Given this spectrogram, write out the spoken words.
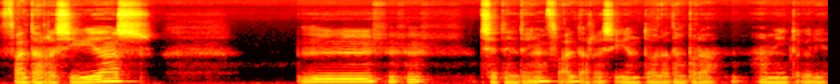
Faltas recibidas. 71 mm, faltas recibidas en toda la temporada. A mí te quería.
